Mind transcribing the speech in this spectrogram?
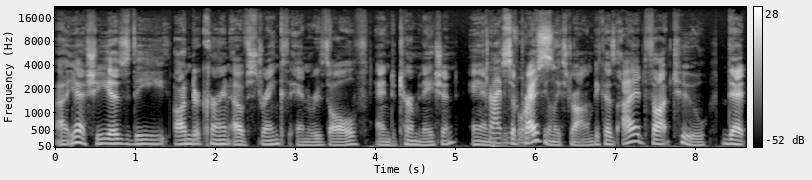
Uh, yeah, she is the undercurrent of strength and resolve and determination, and Driving surprisingly strong. Because I had thought too that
